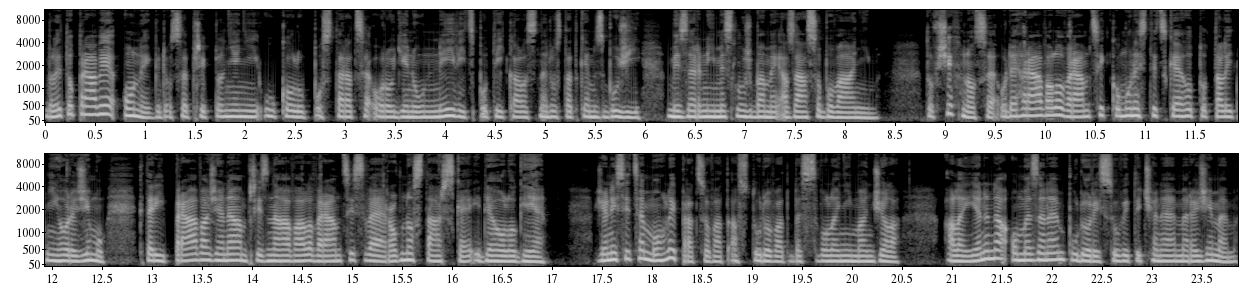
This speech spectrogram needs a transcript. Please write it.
byly to právě oni, kdo se při plnění úkolu postarat se o rodinu nejvíc potýkal s nedostatkem zboží, mizernými službami a zásobováním. To všechno se odehrávalo v rámci komunistického totalitního režimu, který práva ženám přiznával v rámci své rovnostářské ideologie. Ženy sice mohly pracovat a studovat bez svolení manžela, ale jen na omezeném půdorysu vytyčeném režimem.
